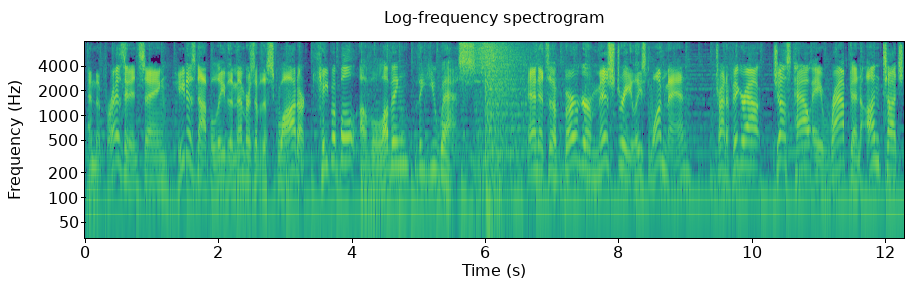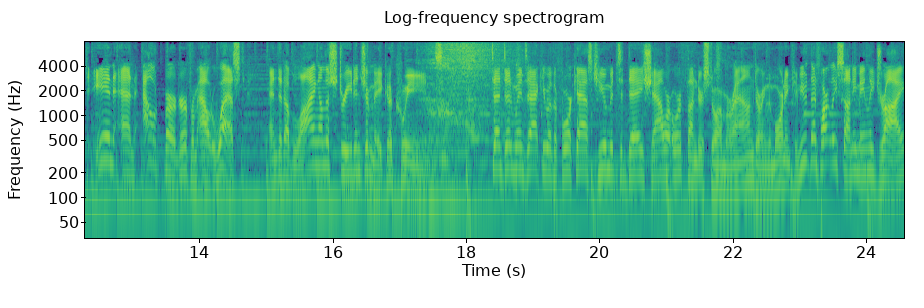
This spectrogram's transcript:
And the president saying he does not believe the members of the squad are capable of loving the U.S. And it's a burger mystery, at least one man trying to figure out just how a wrapped and untouched In and Out burger from out west ended up lying on the street in Jamaica, Queens. 1010 Wins AccuWeather forecast humid today, shower or thunderstorm around during the morning commute, then partly sunny, mainly dry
